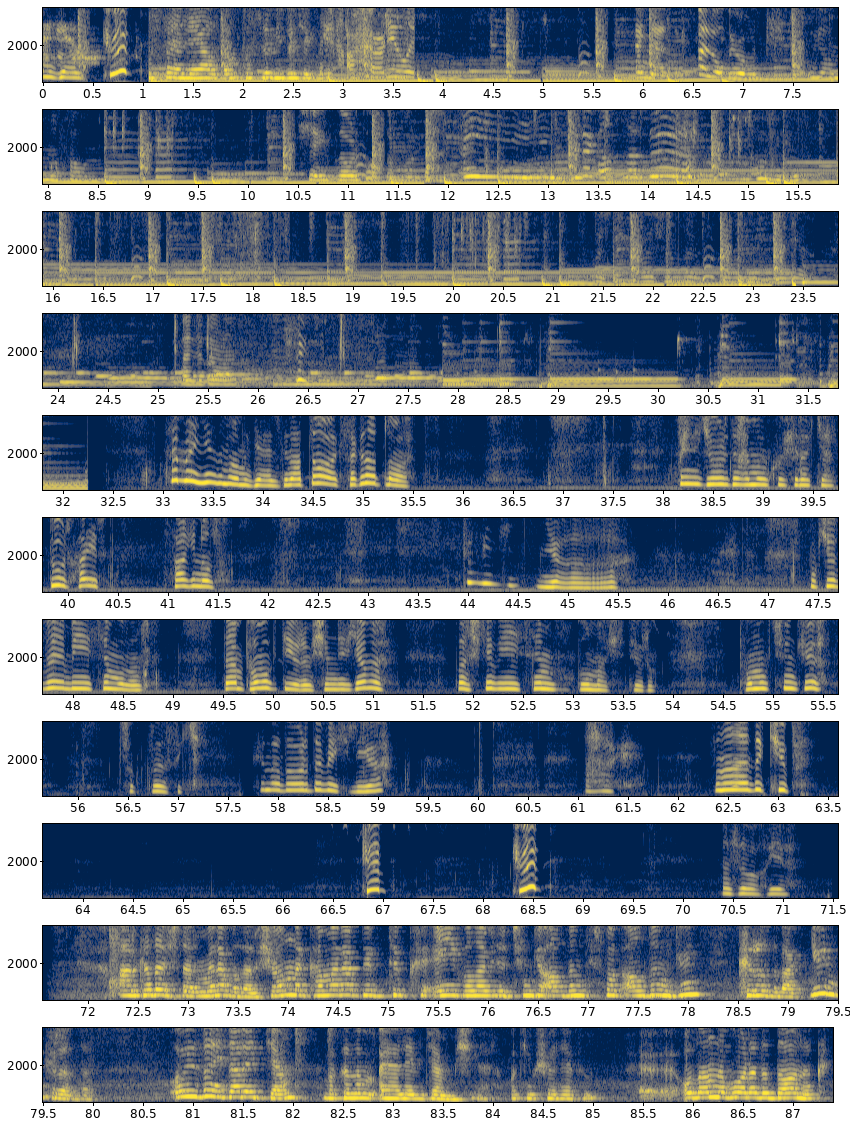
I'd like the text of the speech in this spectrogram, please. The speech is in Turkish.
mı geldi? Küp. TL'ye aldım. Size video çekmek. I heard you Ben geldim. Ben oluyor. Uyanmasam. Şey zor oldum burada. Ay, direkt atladı. Yanıma mı geldin? Atlama bak sakın atlama. Beni gördü hemen koşarak gel. Dur hayır. Sakin ol. Köpecik ya. Bu köpeğe bir isim bulun. Ben Pamuk diyorum şimdilik ama başka bir isim bulmak istiyorum. Pamuk çünkü çok klasik. Kına da orada bekliyor. Bak. Bunun adı Küp. Küp. Küp. Nasıl bakıyor? Arkadaşlar merhabalar. Şu anda kamera bir tık eğik olabilir. Çünkü aldığım tripod aldığım gün kırıldı bak. Gün kırıldı. O yüzden idare edeceğim. Bakalım ayarlayabileceğim bir şeyler. Bakayım şöyle yapayım. Ee, odam da bu arada dağınık.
